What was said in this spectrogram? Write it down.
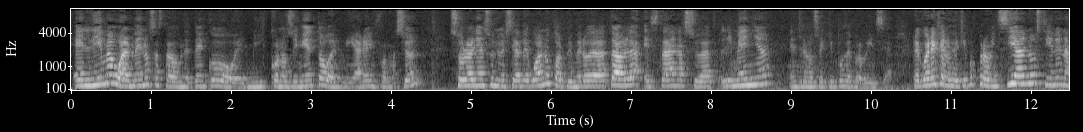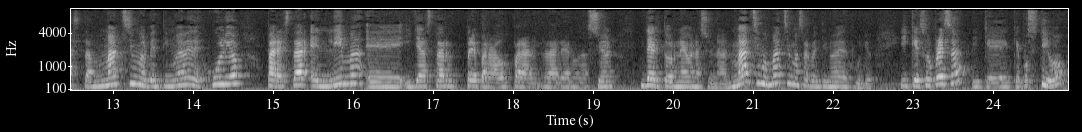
en Lima o al menos hasta donde tengo en mi conocimiento o en mi área de información. Solo Alianza Universidad de Huánuco, el primero de la tabla, está en la ciudad limeña entre los equipos de provincia. Recuerden que los equipos provincianos tienen hasta máximo el 29 de julio para estar en Lima eh, y ya estar preparados para la reanudación del torneo nacional. Máximo, máximo hasta el 29 de julio. Y qué sorpresa y qué, qué positivo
